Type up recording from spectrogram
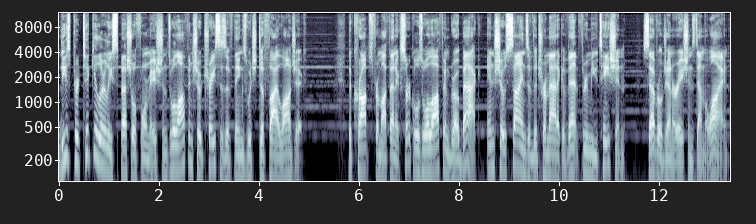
These particularly special formations will often show traces of things which defy logic. The crops from authentic circles will often grow back and show signs of the traumatic event through mutation several generations down the line.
